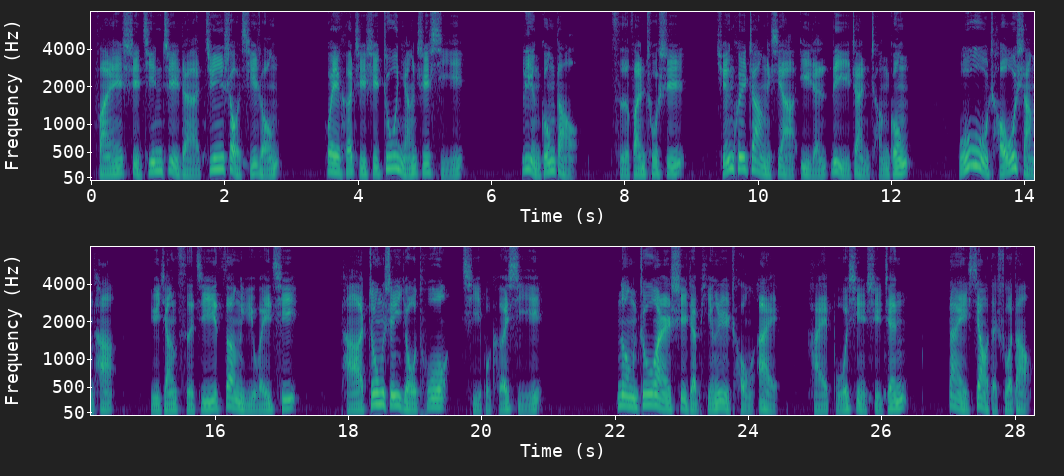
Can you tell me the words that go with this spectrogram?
凡是今制的，均受其荣，为何只是朱娘之喜？”令公道：“此番出师，全亏帐下一人力战成功，无物酬赏他，欲将此机赠与为妻。他终身有托，岂不可喜？”弄珠儿试着平日宠爱，还不信是真，带笑的说道：“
